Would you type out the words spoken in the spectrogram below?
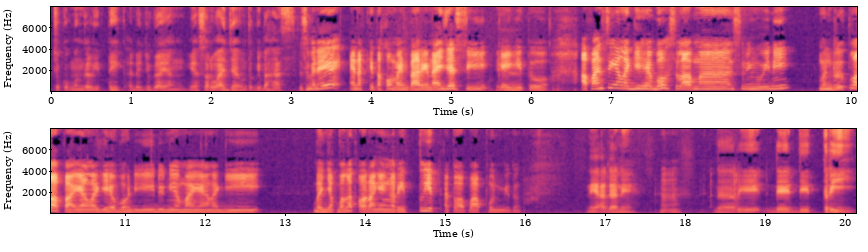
cukup menggelitik, ada juga yang ya seru aja untuk dibahas. Sebenarnya enak kita komentarin aja sih kayak Iya. gitu. Apaan sih yang lagi heboh selama seminggu ini? Menurut lo apa yang lagi heboh di dunia maya yang lagi banyak banget orang yang retweet atau apa pun gitu? Nih ada nih dari Dedi Tri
